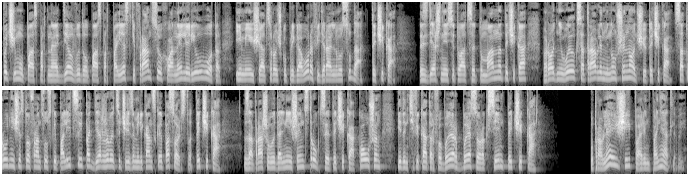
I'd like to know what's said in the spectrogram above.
Почему паспортный отдел выдал паспорт поездки Францию Хуанелли Рилвотер, имеющий отсрочку приговора Федерального суда, ТЧК. Здешняя ситуация туманна, ТЧК. Родни Уилкс отравлен минувшей ночью, ТЧК. Сотрудничество французской полиции поддерживается через американское посольство, ТЧК. Запрашиваю дальнейшие инструкции, ТЧК. Коушен, идентификатор ФБР, Б-47, ТЧК. Управляющий парень понятливый.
